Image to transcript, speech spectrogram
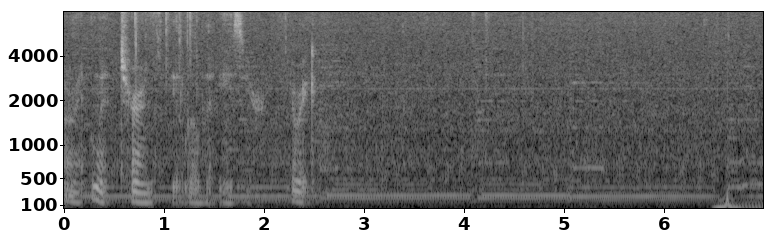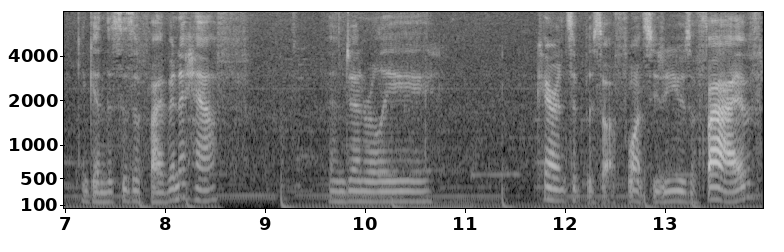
Alright, I'm going to turn to be a little bit easier. Here we go. Again, this is a five and a half, and generally Caron Simply Soft wants you to use a five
